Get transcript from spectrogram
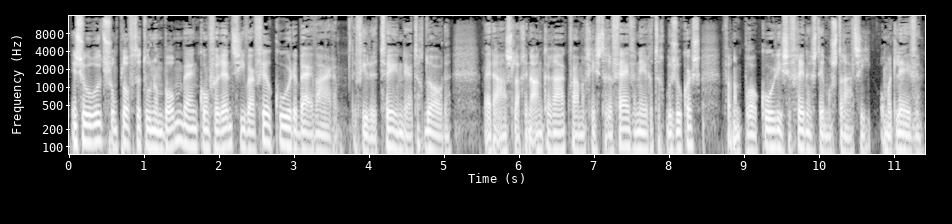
In Suruc ontplofte toen een bom bij een conferentie waar veel Koerden bij waren. Er vielen 32 doden. Bij de aanslag in Ankara kwamen gisteren 95 bezoekers van een pro-Koerdische vredesdemonstratie om het leven.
